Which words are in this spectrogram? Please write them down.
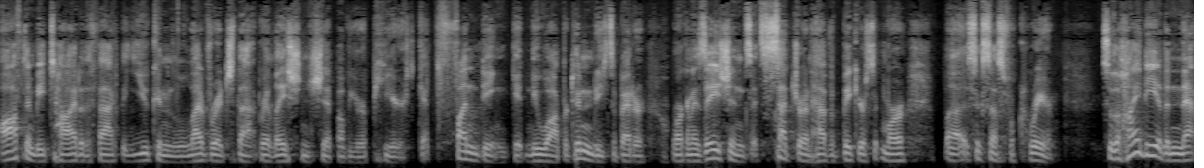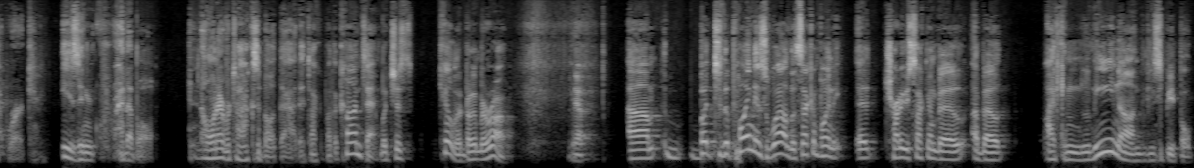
often be tied to the fact that you can leverage that relationship of your peers, get funding, get new opportunities to better organizations, et cetera, and have a bigger, more uh, successful career. So the idea of the network is incredible. And no one ever talks about that. They talk about the content, which is killer. Don't get me wrong. Yep. Um, but to the point as well, the second point uh, Charlie was talking about about I can lean on these people.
